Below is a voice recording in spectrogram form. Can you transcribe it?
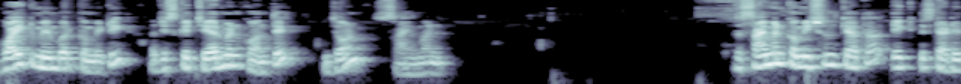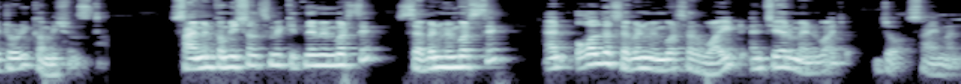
white member committee जिसके चेयरमैन कौन थे? John Simon the Simon commission क्या था? एक स्टेटोरी कमीशन था. साइमन कमीशन में कितने मेंबर्स थे? सेवन मेंबर्स थे and all the seven members are white and chairman was John Simon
